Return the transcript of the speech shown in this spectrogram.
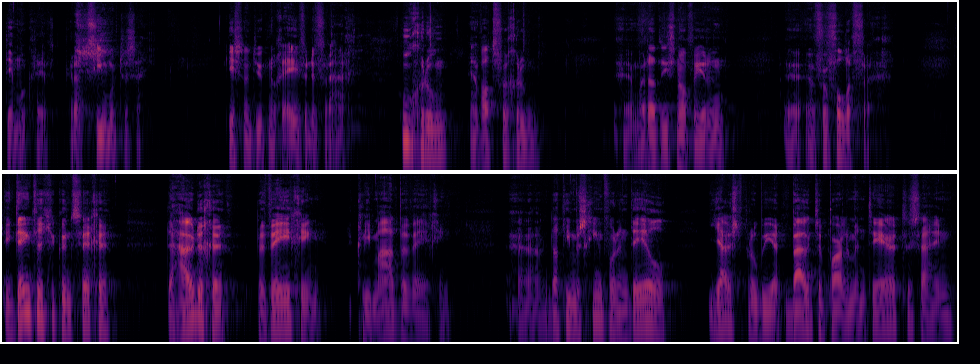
democratie moeten zijn. Is natuurlijk nog even de vraag hoe groen en wat voor groen. Uh, maar dat is nog weer een, uh, een vervolgvraag. Ik denk dat je kunt zeggen, de huidige beweging, de klimaatbeweging, dat die misschien voor een deel juist probeert buitenparlementair te zijn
